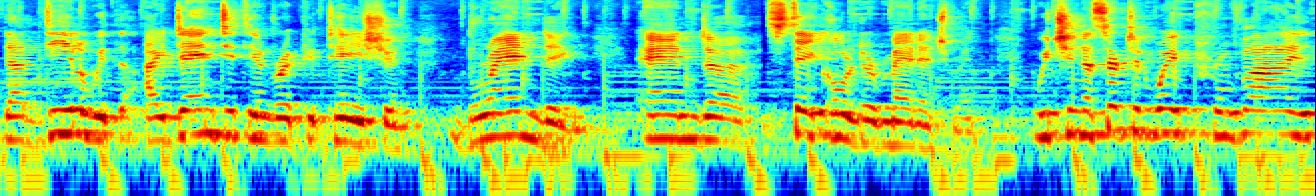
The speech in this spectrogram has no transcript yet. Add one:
that deal with identity and reputation branding and uh, stakeholder management which in a certain way provide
